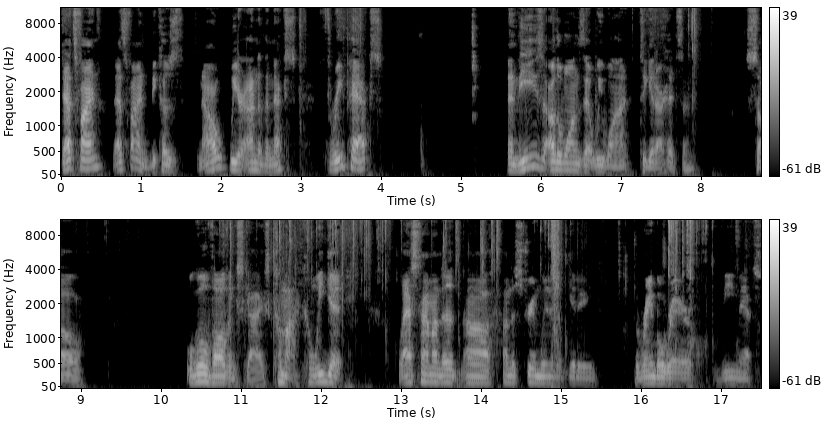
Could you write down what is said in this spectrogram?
that's fine. That's fine because now we are on to the next three packs. And these are the ones that we want to get our hits in. So we'll go Evolving Skies. Come on, can we get last time on the uh, on the stream we ended up getting the Rainbow Rare VMAX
